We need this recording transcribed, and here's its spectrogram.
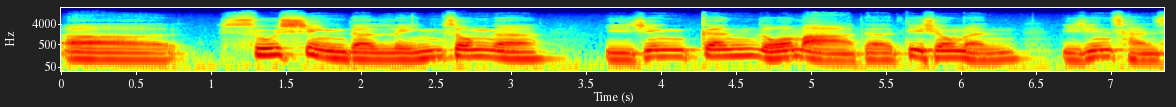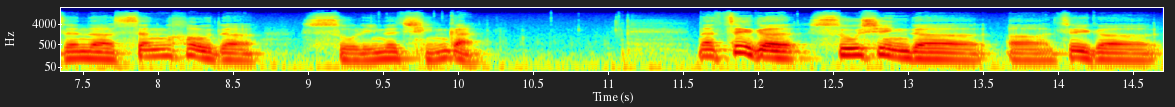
呃，书信的临终呢，已经跟罗马的弟兄们已经产生了深厚的属灵的情感。那这个书信的呃这个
